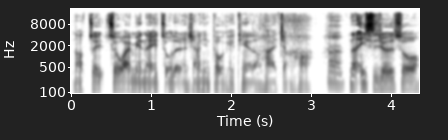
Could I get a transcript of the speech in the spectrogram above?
然后最最外面那一桌的人，相信都可以听得到他在讲话。嗯，那意思就是说，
